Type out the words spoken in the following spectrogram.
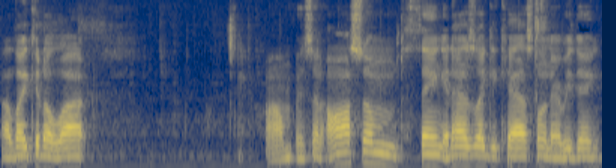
I like it a lot. Um, it's an awesome thing. It has like a castle and everything.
